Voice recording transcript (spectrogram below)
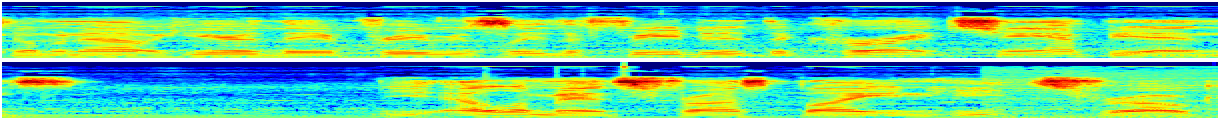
coming out here. They previously defeated the current champions, the Elements, Frostbite, and Heat Stroke.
